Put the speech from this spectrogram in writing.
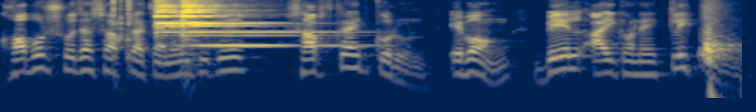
খবর সোজা সাপটা চ্যানেলটিকে সাবস্ক্রাইব করুন এবং বেল আইকনে ক্লিক করুন।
